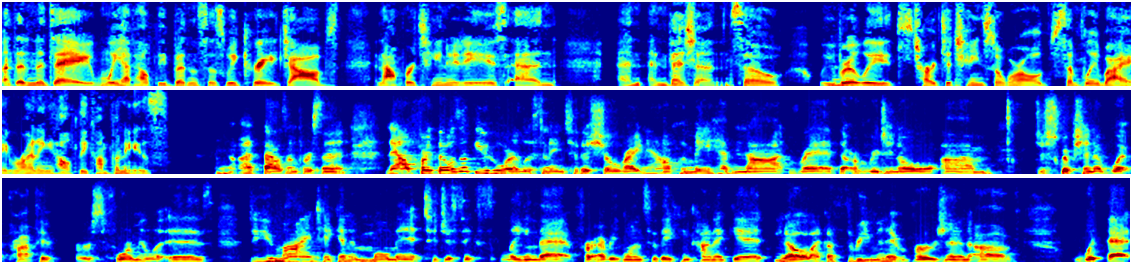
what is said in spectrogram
at the end of the day, when we have healthy businesses, we create jobs and opportunities. And and, and vision. So we yeah. really start to change the world simply by running healthy companies. A thousand percent. Now, for those of you who are listening to the show right now who may have not read the original um, description of what Profit First formula is, do you mind taking a moment to just explain that for everyone so they can kind of get, you know, like a three minute version of what that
